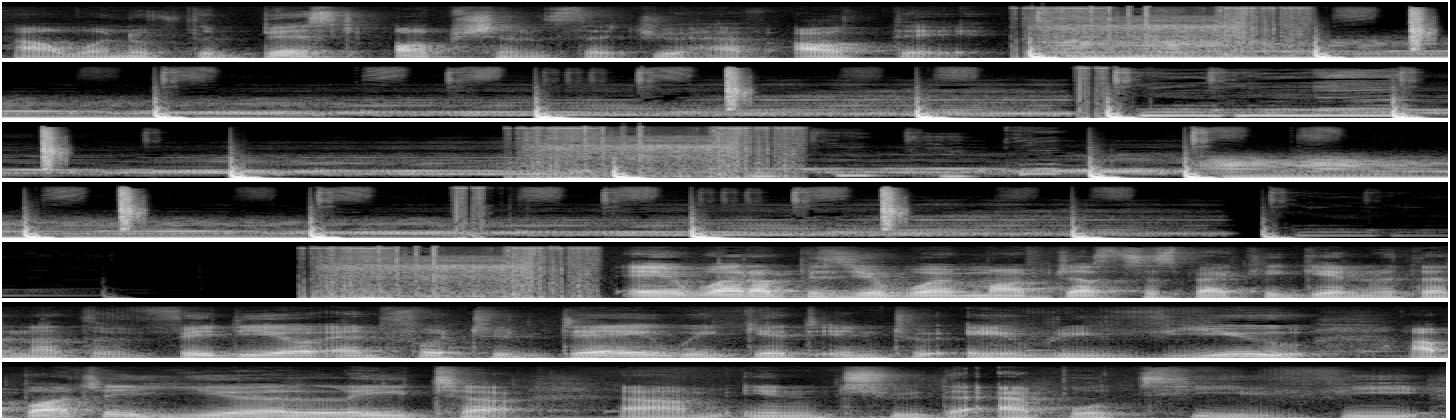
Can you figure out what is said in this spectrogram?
uh, one of the best options that you have out there. Hey, what up? Is your boy MobbJustice back again with another video. And for today, we get into a review about a year later um, into the Apple TV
